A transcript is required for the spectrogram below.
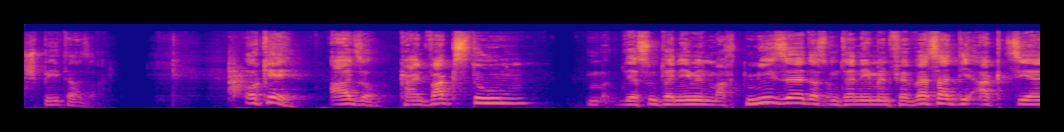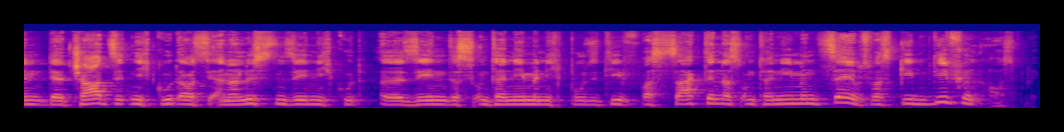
später sein. Okay, also kein Wachstum, das Unternehmen macht miese, das Unternehmen verwässert die Aktien, der Chart sieht nicht gut aus, die Analysten sehen nicht gut, äh, sehen das Unternehmen nicht positiv. Was sagt denn das Unternehmen selbst? Was geben die für einen Ausblick?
